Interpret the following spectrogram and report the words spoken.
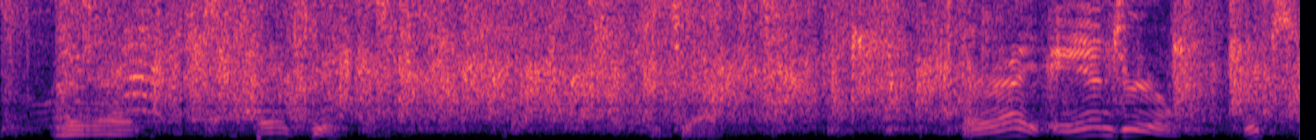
All right. Thank you. Good job. All right, Andrew. Oops.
